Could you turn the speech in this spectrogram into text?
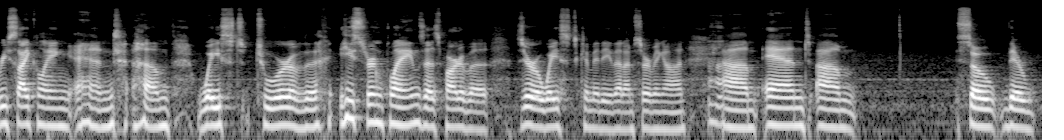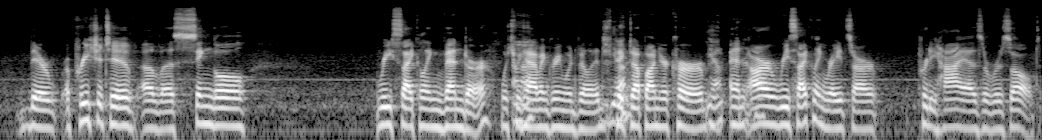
recycling and um, waste tour of the Eastern Plains as part of a zero waste committee that I'm serving on, Uh-huh. um, and um, so they're they're appreciative of a single recycling vendor, which we have in Greenwood Village, Uh-huh. Picked up on your curb, Yeah. and our recycling rates are pretty high as a result.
